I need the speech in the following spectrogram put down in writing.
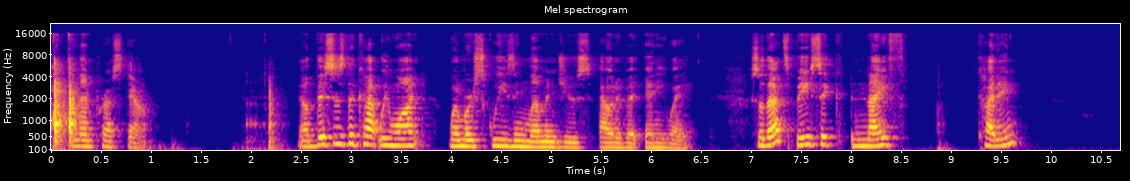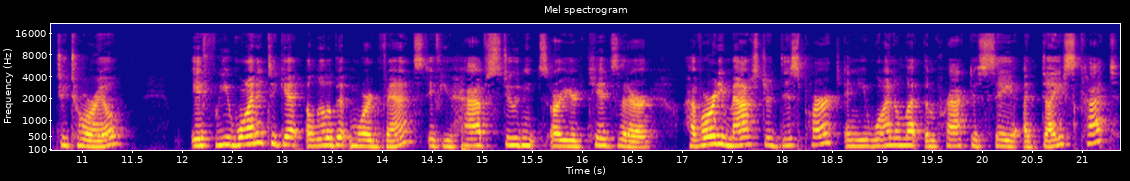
and then press down. Now this is the cut we want when we're squeezing lemon juice out of it anyway. So that's basic knife cutting tutorial. If we wanted to get a little bit more advanced, if you have students or your kids that are have already mastered this part and you want to let them practice, say, a dice cut,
